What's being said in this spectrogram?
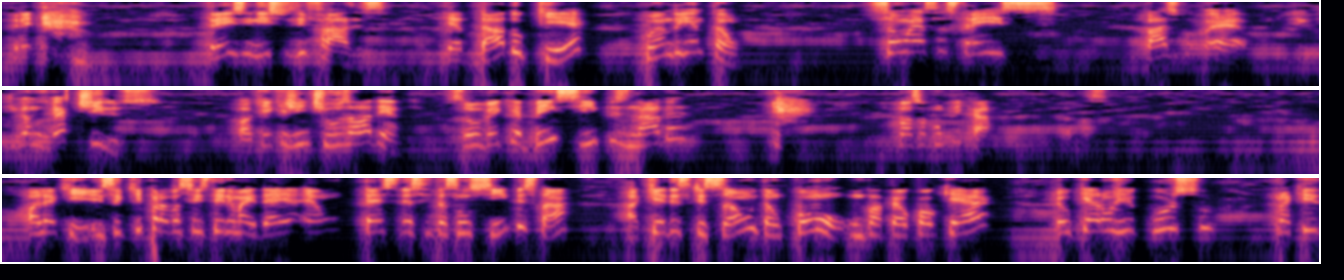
três inícios de frases. Que é dado o que, quando e então. São essas três básico, é, digamos, gatilhos. ok, que a gente usa lá dentro. Vocês vão ver que é bem simples, nada possa complicar. Olha aqui, isso aqui para vocês terem uma ideia é um teste de aceitação simples, tá? Aqui é a descrição, então como um papel qualquer, eu quero um recurso para que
